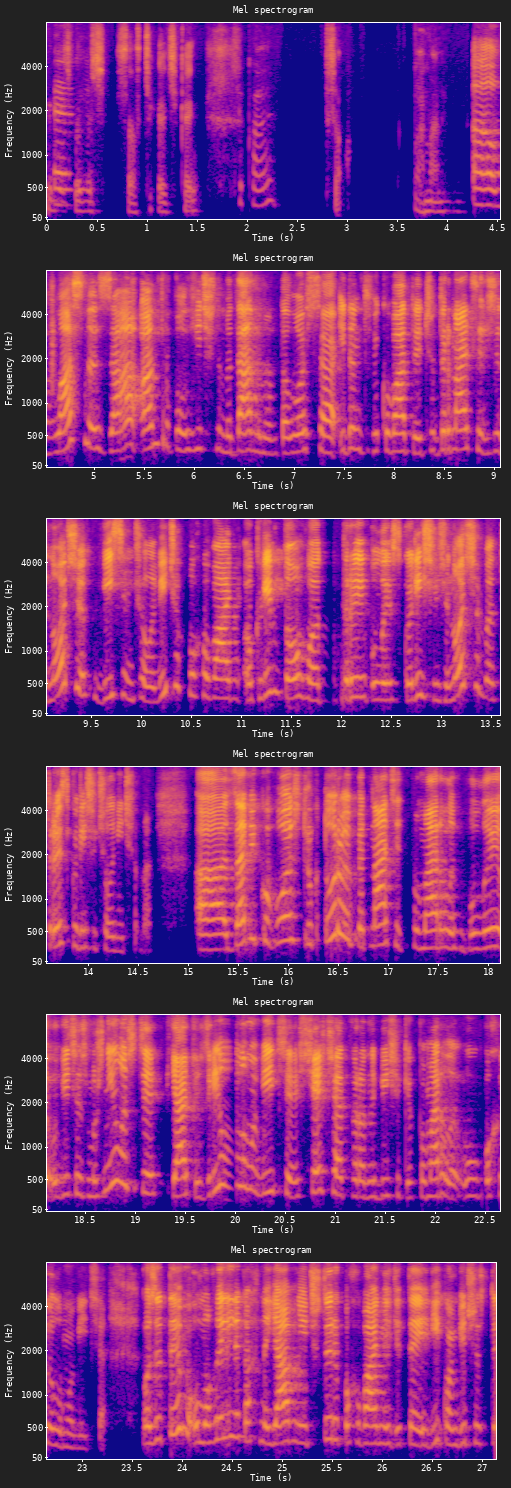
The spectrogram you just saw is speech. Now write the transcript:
Вибач, вибач. Все, чекай, чекай. Чекаю. Е, Власне, за антропологічними даними вдалося ідентифікувати 14 жіночих, 8 чоловічих поховань. Окрім того, три були скоріше жіночими, три скоріше чоловічими. Е, За віковою структурою 15 померлих були у віці змужнілості, 5 у зрілому віці, ще четверо небіжчиків померли у похилому віці. Поза тим, у могильниках наявні 4 поховання дітей віком від 6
